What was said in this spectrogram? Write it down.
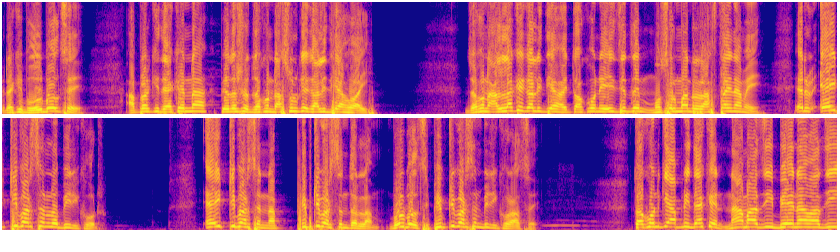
এটা কি ভুল বলছে? আপনারা কি দেখেন না, প্রিয় দর্শক, যখন রাসুলকে গালি দেওয়া হয়, যখন আল্লাহকে গালি দেওয়া হয়, তখন এই যে যে মুসলমানরা রাস্তায় নামে, এর এইট্টি পার্সেন্ট হলো বিড়িখোর। এইট্টি পার্সেন্ট না ফিফটি পার্সেন্ট ধরলাম, ভুল বলছি ফিফটি পার্সেন্ট বিড়িখোর আছে। তখন কি আপনি দেখেন, নামাজি, বেনামাজি,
